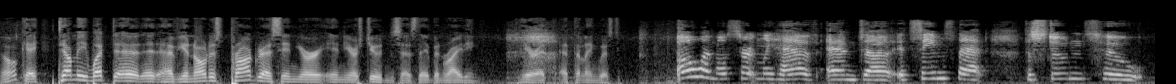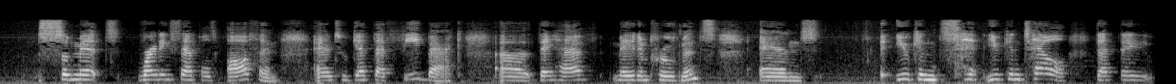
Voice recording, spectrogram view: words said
Okay. Tell me what uh, have you noticed progress in your in your students as they've been writing here at, at the linguist? Oh, I most certainly have. And uh, it seems that the students who submit writing samples often and who get that feedback, uh, they have made improvements, and you can t- you can tell that they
